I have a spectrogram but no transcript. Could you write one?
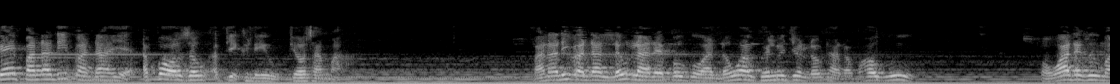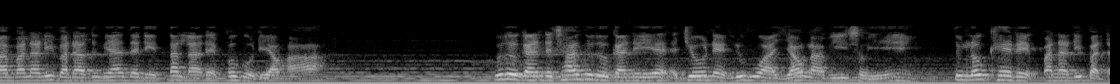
ကဲပါဏာတိပါဒရဲ့အပေါ်ဆုံးအပြစ်ကလေးကိုပြောစမ်းပါပါဏာတိပါဒလှုပ်လာတဲ့ပုဂ္ဂိုလ်ကလုံးဝခွင်လွတ်ကျွတ်လှုပ်တာတော့မဟုတ်ဘူးဘဝတစ်ခုမှာပါဏာတိပါဒသူများအသက်တွေတတ်လာတဲ့ပုဂ္ဂိုလ်တယောက်ဟာကုသကံတခြားကုသကံတွေရဲ့အကျိုးနဲ့လူဘဝရောက်လာပြီဆိုရင်သူလှုပ်ခဲ့တဲ့ပါဏာတိပါဒ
